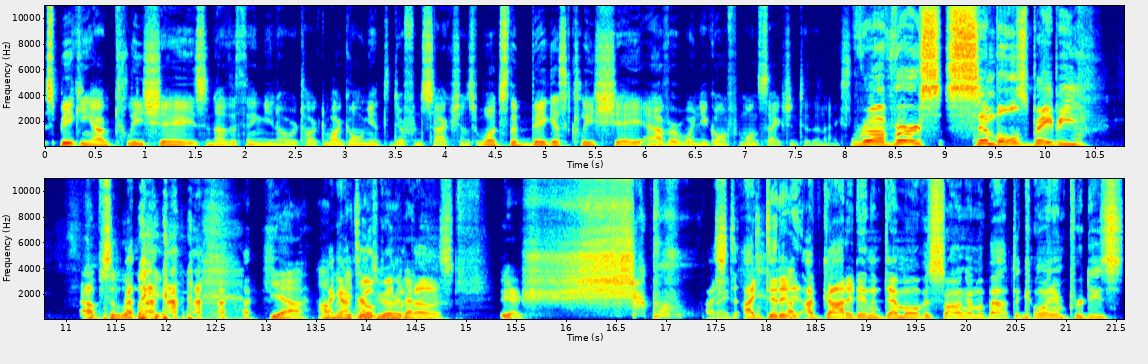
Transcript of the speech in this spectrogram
Speaking of cliches another thing you know we're talking about going into different sections what's the biggest cliche ever when you're going from one section to the next Reverse cymbals, baby. absolutely yeah how I got real good with that those. yeah I, st- I did it. Uh, I've got it in a demo of a song I'm about to go in and produce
